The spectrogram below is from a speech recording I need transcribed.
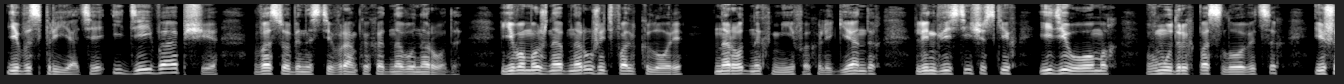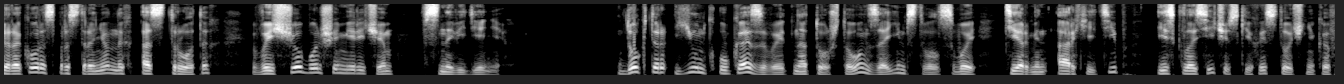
и восприятия идей вообще, в особенности в рамках одного народа. Его можно обнаружить в фольклоре, народных мифах, легендах, лингвистических идиомах, в мудрых пословицах и широко распространенных остротах в еще большей мере, чем в сновидениях. Доктор Юнг указывает на то, что он заимствовал свой термин «архетип» из классических источников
